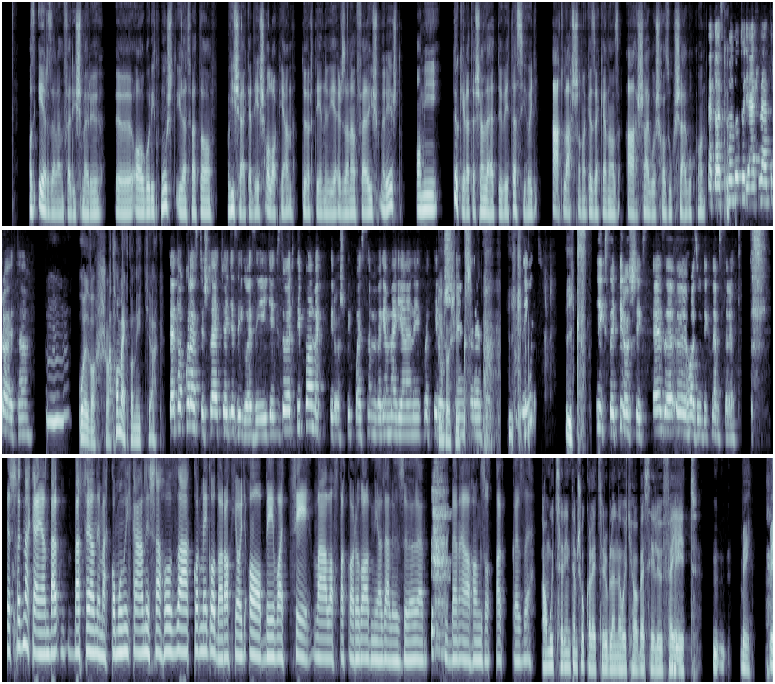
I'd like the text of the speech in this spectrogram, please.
az érzelemfelismerő ö, algoritmust, illetve hát a viselkedés alapján történő érzelemfelismerést, ami tökéletesen lehetővé teszi, hogy átlássanak ezeken az álságos hazugságokon. Tehát azt mondod, hogy átlát rajta? Mm, olvassa. Hát ha megtanítják. Tehát akkor azt is látja, hogy ez igazi, így egy zöld pipa, meg piros pipa szemüvegen megjelenik, vagy piros, piros X. X. X, egy piros X. Ez ő hazudik, nem szeret és hogy ne kelljen be- beszélni, meg kommunikálni se hozzá, akkor még oda rakja, hogy A, B vagy C választ akarod adni az előzőben elhangzottak köze. Amúgy szerintem sokkal egyszerűbb lenne, hogyha a beszélő fejét... B. B.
